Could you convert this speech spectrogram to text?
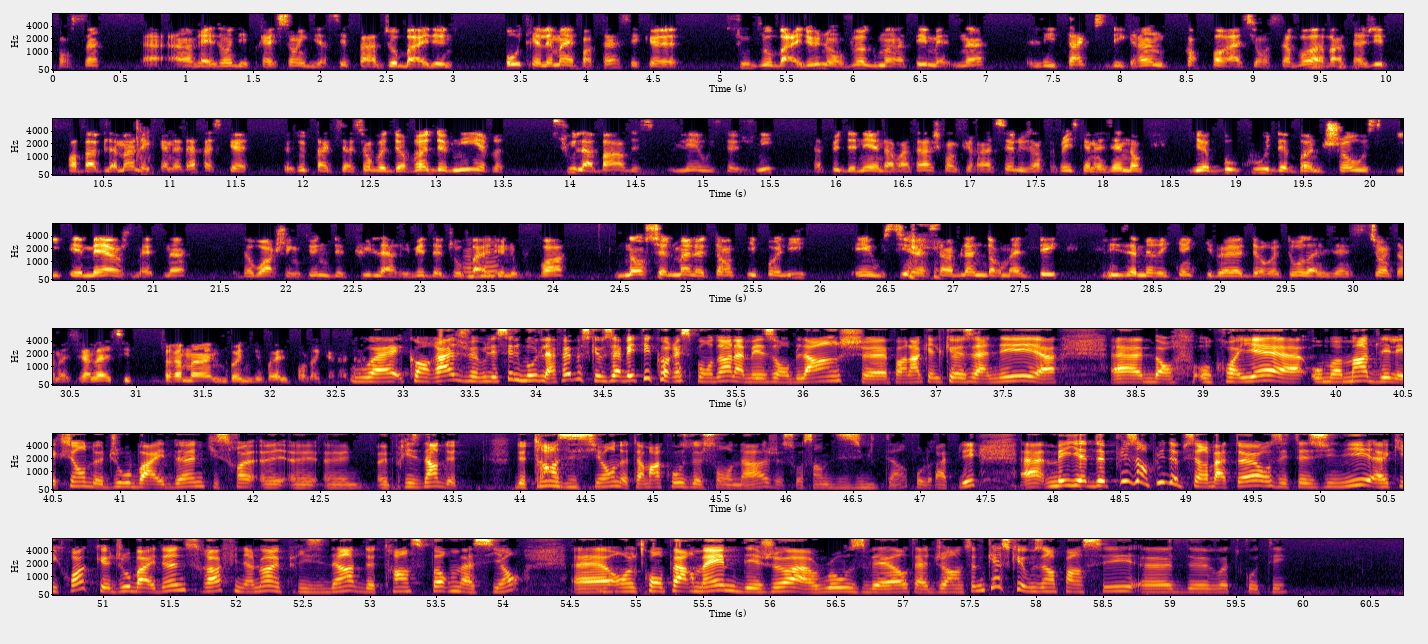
euh, en raison des pressions exercées par Joe Biden. Autre élément important, c'est que sous Joe Biden, on veut augmenter maintenant les taxes des grandes corporations. Ça va avantager probablement le Canada parce que le taux de taxation va de redevenir sous la barre de ce qu'il est aux États-Unis. Ça peut donner un avantage concurrentiel aux entreprises canadiennes. Donc, il y a beaucoup de bonnes choses qui émergent maintenant de Washington depuis l'arrivée de Joe mm-hmm. Biden au pouvoir. Non seulement le temps qui est poli et aussi un semblant de normalité, les Américains qui veulent être de retour dans les institutions internationales, c'est vraiment une bonne nouvelle pour le Canada. Oui, Conrad, je vais vous laisser le mot de la fin parce que vous avez été correspondant à la Maison-Blanche euh, pendant quelques années. Euh, euh, bon, on croyait au moment de l'élection de Joe Biden qui sera un président de de transition, notamment à cause de son âge, 78 ans, pour le rappeler. Euh, mais il y a de plus en plus d'observateurs aux États-Unis euh, qui croient que Joe Biden sera finalement un président de transformation. Euh, on le compare même déjà à Roosevelt, à Johnson. Qu'est-ce que vous en pensez de votre côté?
